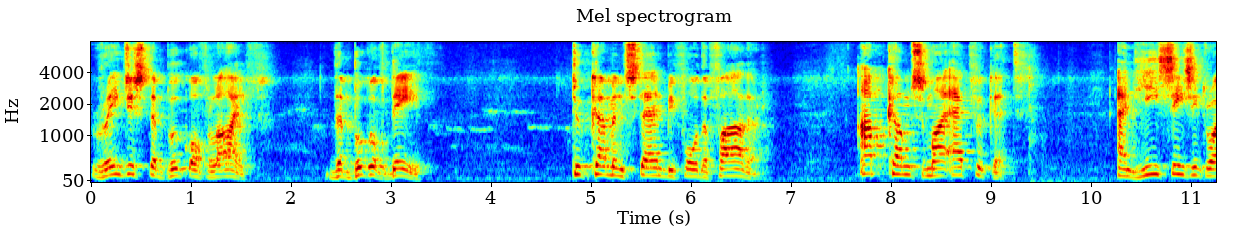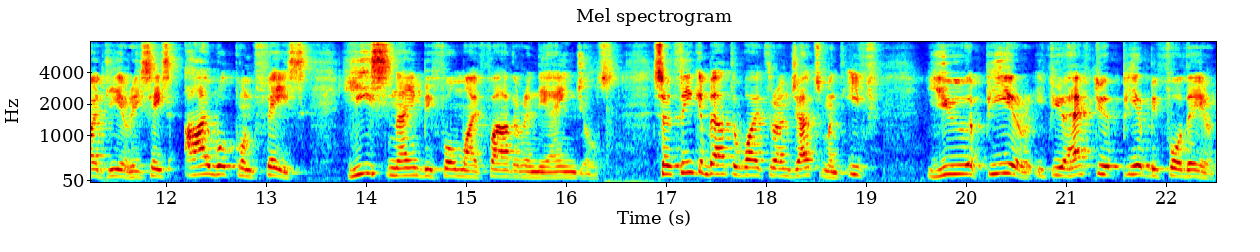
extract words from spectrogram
register book of life, the book of death, to come and stand before the Father, up comes my advocate. And he says it right here. He says, I will confess his name before my Father and the angels. So think about the white throne judgment. If you appear, if you have to appear before there,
